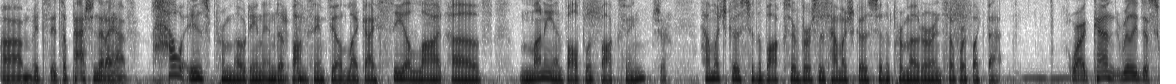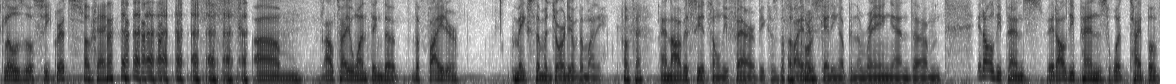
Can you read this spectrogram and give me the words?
um, it's it's a passion that I have. How is promoting in the boxing field? Like, I see a lot of money involved with boxing. Sure. How much goes to the boxer versus how much goes to the promoter and so forth, like that? Well, I can't really disclose those secrets. Okay. I'll tell you one thing: the the fighter makes the majority of the money. okay. and obviously it's only fair because the Of fighter course. is getting up in the ring and um, it all depends it all depends what type of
